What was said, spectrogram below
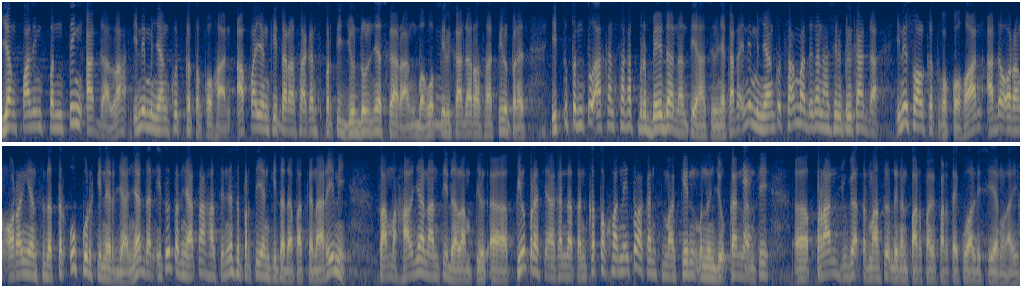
yang paling penting adalah ini menyangkut ketokohan. Apa yang kita rasakan seperti judulnya sekarang bahwa pilkada rasa pilpres itu tentu akan sangat berbeda nanti hasilnya karena ini menyangkut sama dengan hasil pilkada. Ini soal ketokohan, ada orang-orang yang sudah terukur kinerjanya dan itu ternyata hasilnya seperti yang kita dapatkan hari ini. Sama halnya nanti dalam pil- eh, pilpres yang akan datang, ketokohan itu akan semakin menunjukkan nanti eh, peran juga termasuk dengan partai-partai koalisi yang lain.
